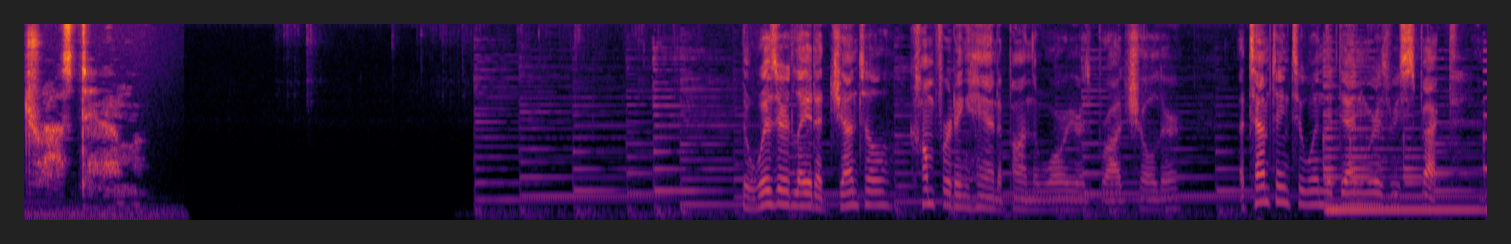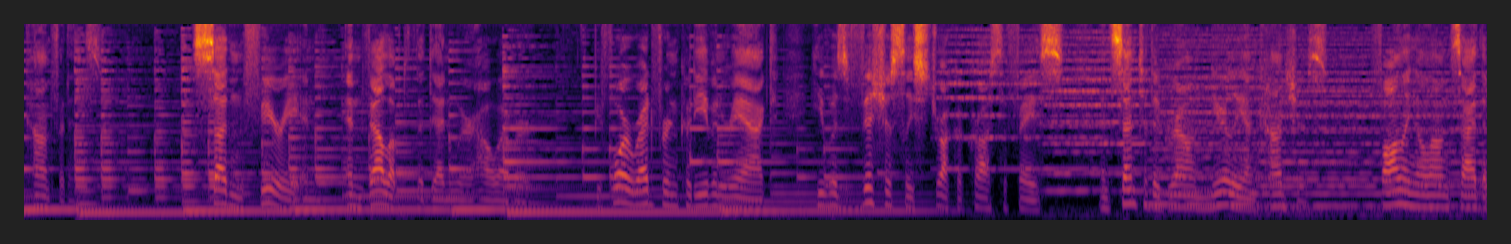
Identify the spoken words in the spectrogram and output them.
trust him. The wizard laid a gentle, comforting hand upon the warrior's broad shoulder, attempting to win the Denweir's respect and confidence. Sudden fury enveloped the Denweir, however, before Redfern could even react, he was viciously struck across the face and sent to the ground nearly unconscious, falling alongside the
